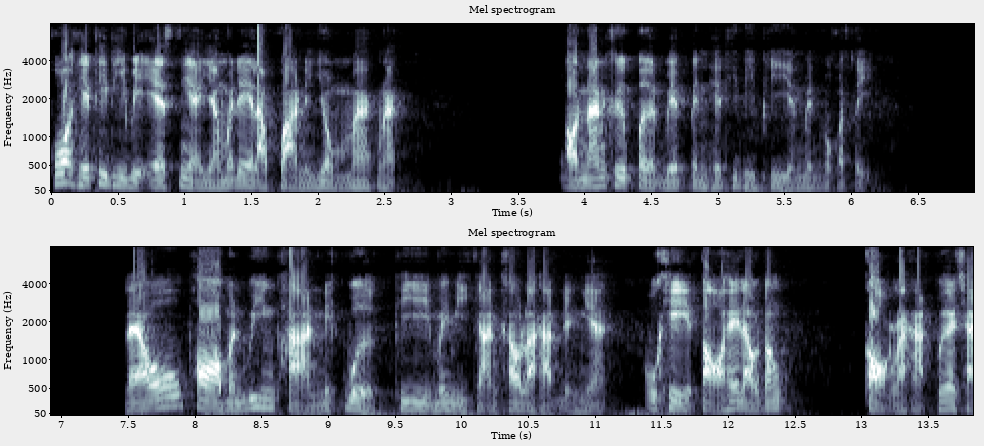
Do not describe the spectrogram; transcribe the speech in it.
พวก HTTPS เนี่ยยังไม่ได้รับความนิยมมากนัก ตอนนั้นคือเปิดเว็บเป็น HTTP กันเป็นปกติ แล้วพอมันวิ่งผ่าน network ที่ไม่มีการเข้ารหัสอย่างเงี้ย โอเค ต่อให้เราต้องกรอกรหัสเพื่อใช้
